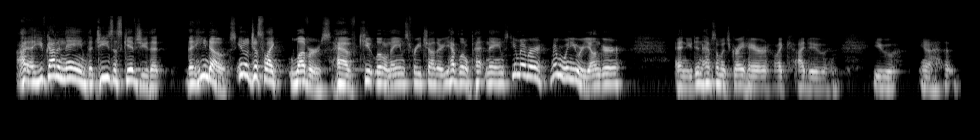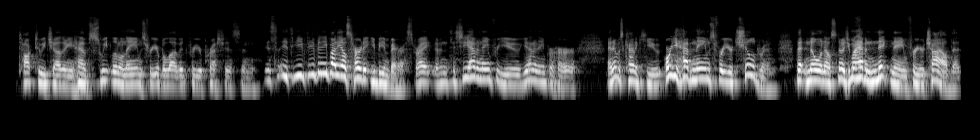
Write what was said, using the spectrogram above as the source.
I, you've got a name that Jesus gives you that, that he knows. You know, just like lovers have cute little names for each other, you have little pet names. Do you remember, remember when you were younger and you didn't have so much gray hair like I do? You you know, talk to each other. You have sweet little names for your beloved, for your precious. And it's, it's, if, anybody else heard it, you'd be embarrassed, right? And she had a name for you, you had a name for her, and it was kind of cute. Or you have names for your children that no one else knows. You might have a nickname for your child that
